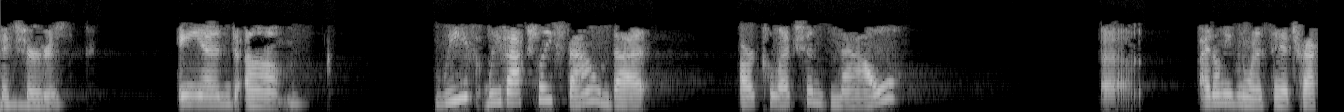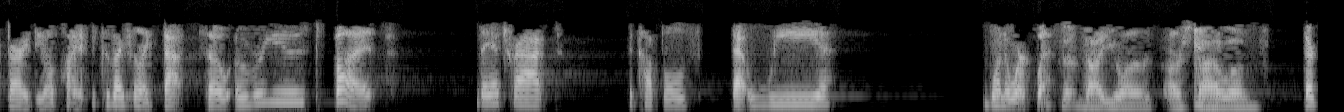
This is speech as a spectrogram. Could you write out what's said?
pictures and um we've we've actually found that our collections now uh I don't even want to say attract our ideal client because I feel like that's so overused, but they attract the couples that we want to work with. That value our our style of They're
